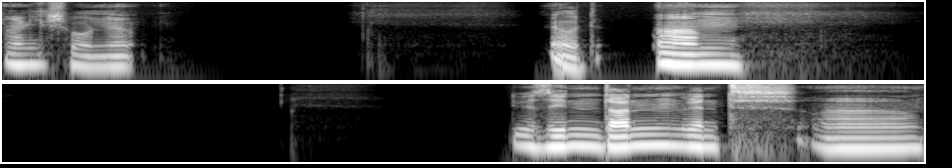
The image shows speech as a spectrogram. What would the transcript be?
eigentlich schon, ja. Ja, gut. Ähm, wir sehen dann, während äh,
